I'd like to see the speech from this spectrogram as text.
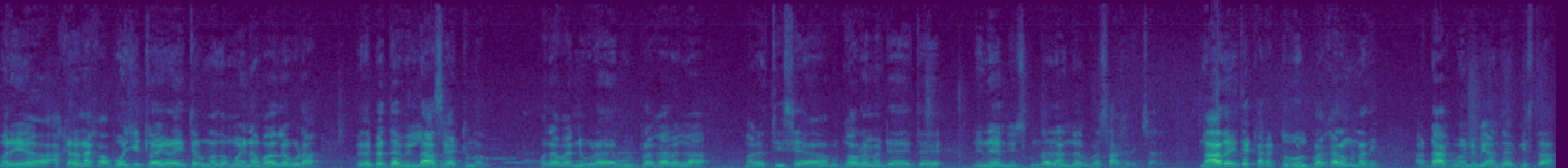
మరి అక్కడ నాకు అపోజిట్లో ఏదైతే ఉన్నదో మొయినాబాద్లో కూడా పెద్ద పెద్ద విల్లాస్ కట్టున్నారు. మరి అవన్నీ కూడా రూల్ ప్రకారంగా మరి తీసే గవర్నమెంట్ ఏదైతే నిర్ణయం తీసుకుందో దాని ద్వారా కూడా సహకరించాలి. నాదైతే కరెక్ట్ రూల్ ప్రకారం ఉన్నది. ఆ డాక్యుమెంట్ మీ అందరికి ఇస్తా.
